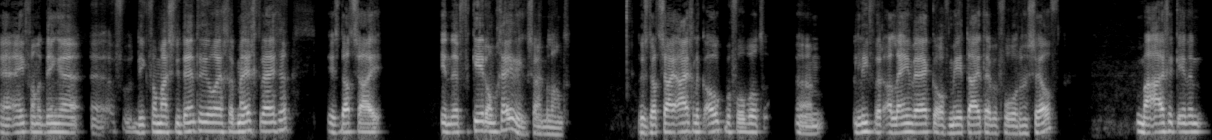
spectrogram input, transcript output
En een van de dingen die ik van mijn studenten heel erg heb meegekregen, is dat zij in de verkeerde omgeving zijn beland. Dus dat zij eigenlijk ook bijvoorbeeld um, liever alleen werken of meer tijd hebben voor hunzelf, maar eigenlijk in een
